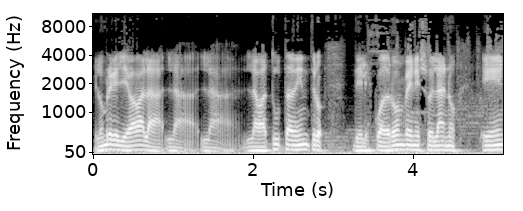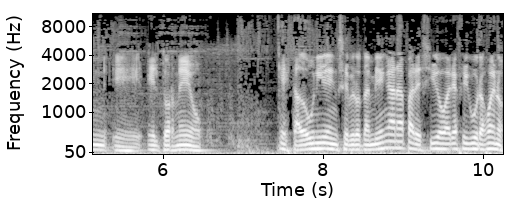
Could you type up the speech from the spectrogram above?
el hombre que llevaba la, la, la, batuta dentro del escuadrón venezolano en eh, el torneo estadounidense, pero también han aparecido varias figuras. Bueno,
